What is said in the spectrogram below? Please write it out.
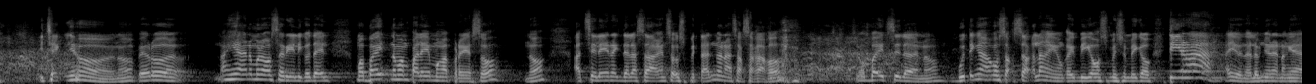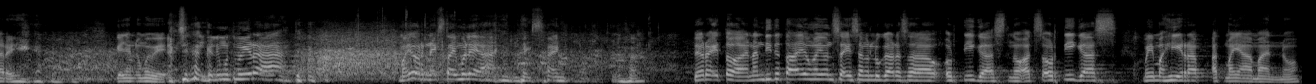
I-check nyo, no? Pero nahiya naman ako sa sarili ko dahil mabait naman pala yung mga preso, no? At sila yung nagdala sa akin sa ospital no nasaksak ako. so mabait sila, no? Buti nga ako saksak lang eh, yung kaibigan ko sumigaw, tira! Ayun, alam nyo na nangyari. Ganyan umuwi. Ang galing mo tumira, ha? Mayor, next time uli, ha? Next time. Pero ito, ah, nandito tayo ngayon sa isang lugar sa Ortigas, no? At sa Ortigas, may mahirap at mayaman, no?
